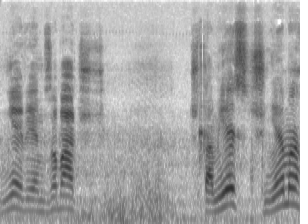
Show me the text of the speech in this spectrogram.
Nie wiem, zobaczcie. Czy tam jest, czy nie ma?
